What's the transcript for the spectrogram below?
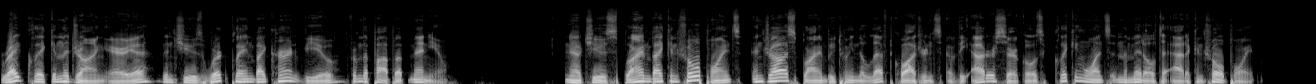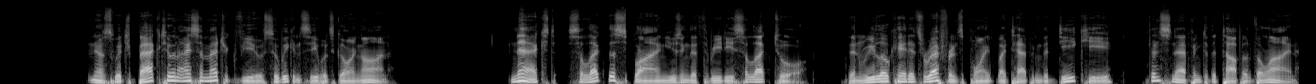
Right-click in the drawing area, then choose Work Plane by Current View from the pop-up menu. Now choose Spline by Control Points and draw a spline between the left quadrants of the outer circles, clicking once in the middle to add a control point. Now switch back to an isometric view so we can see what's going on. Next, select the spline using the 3D Select tool, then relocate its reference point by tapping the D key, then snapping to the top of the line.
